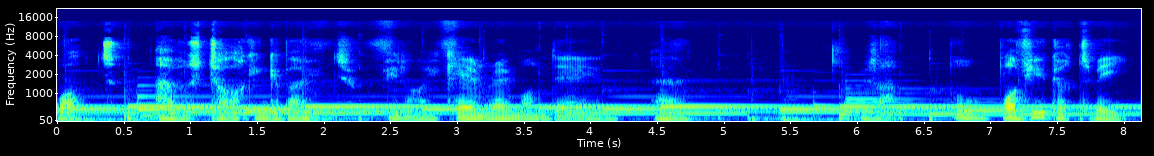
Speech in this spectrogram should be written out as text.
what I was talking about. You know, he came round one day and um, he was like, "Well, what have you got to be uh,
